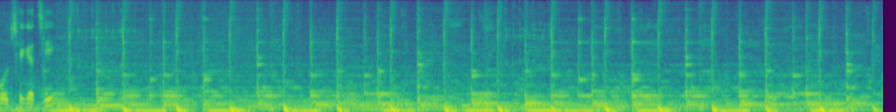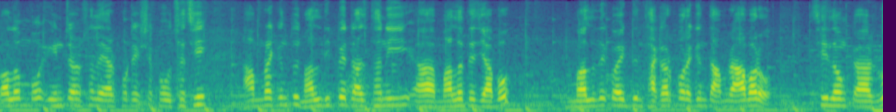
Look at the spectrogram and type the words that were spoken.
পৌঁছে গেছি। কলম্বো ইন্টারন্যাশনাল এয়ারপোর্টে এসে পৌঁছেছি। আমরা কিন্তু মালদ্বীপের রাজধানী মালদাতে যাব। মালেতে কয়েকদিন থাকার পরে কিন্তু আমরা আবারও শ্রীলঙ্কা আসব।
